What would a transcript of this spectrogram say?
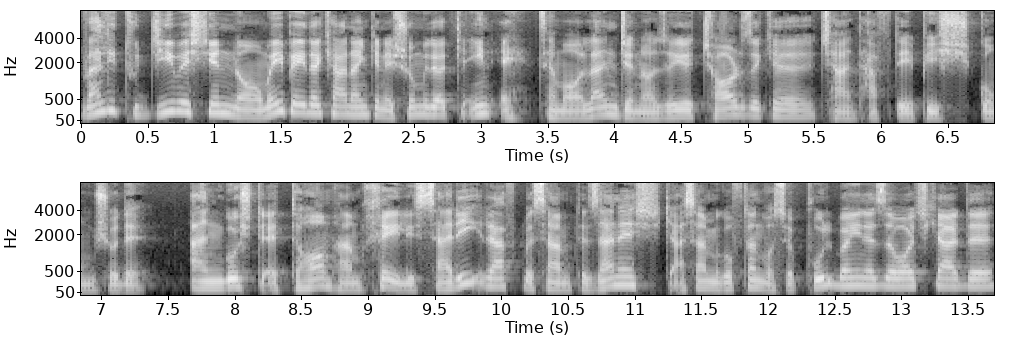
ولی تو جیبش یه نامه پیدا کردن که نشون می‌داد که این احتمالا جنازه چارزه که چند هفته پیش گم شده. انگشت اتهام هم خیلی سریع رفت به سمت زنش که اصلا می‌گفتن واسه پول با این ازدواج کرده.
